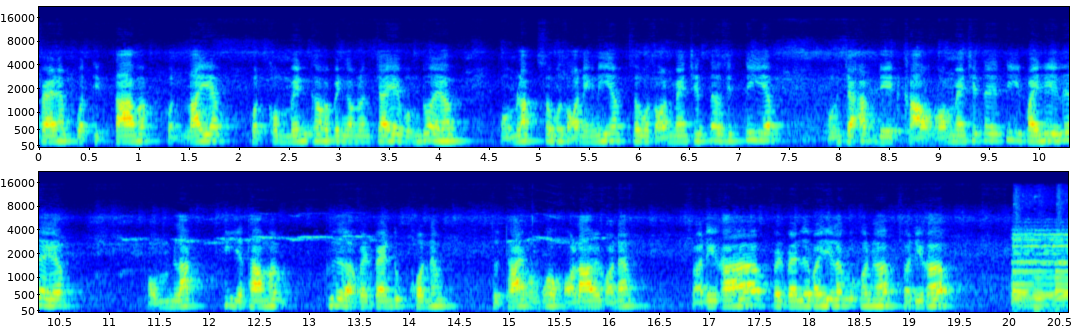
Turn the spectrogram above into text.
แฟนๆครับกดติดตามครับกดไลค์ครับกดคอมเมนต์เข้ามาเป็นกำลังใจให้ผมด้วยครับ ผมรักสโมสรแห่งนี้ครับสโมสรแมนเชสเตอร์ซิตี้ครับ ผมจะอัปเดตข่าวของแมนเชสเตอร์ซิตี้ไปเรื่อยๆครับ ผมรักที่จะทำครับ เพื่อแฟนๆทุกคนครับ สุดท้ายผมก็ขอลาไปก่อนนะสวัสดีครับ แฟนๆเรือใบที่รักทุกคนครับ สวัสดีครับ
